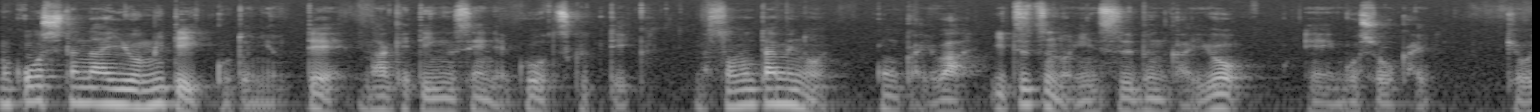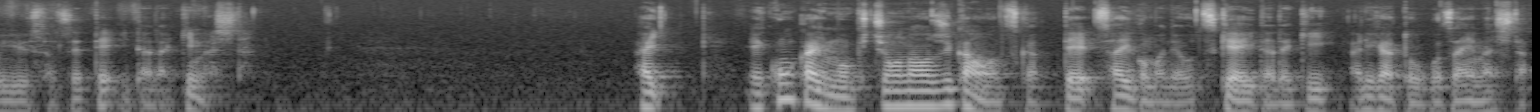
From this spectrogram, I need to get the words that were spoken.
こうした内容を見ていくことによってマーケティング戦略を作っていく。そのための今回は5つの因数分解をご紹介共有させていただきました。はい。今回も貴重なお時間を使って最後までお付き合いいただきありがとうございました。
